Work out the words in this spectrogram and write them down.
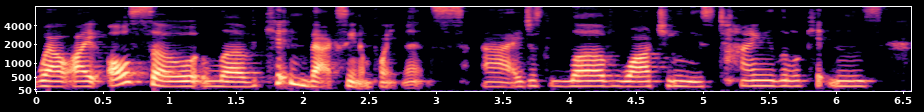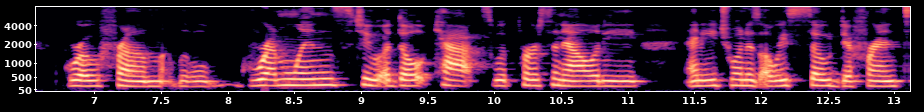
Well, I also love kitten vaccine appointments. Uh, I just love watching these tiny little kittens grow from little gremlins to adult cats with personality. And each one is always so different.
